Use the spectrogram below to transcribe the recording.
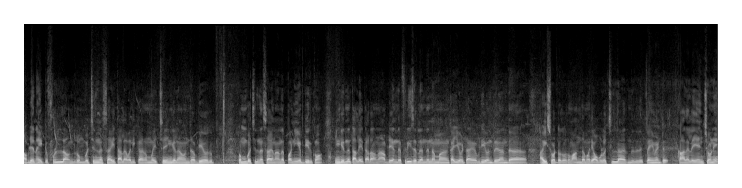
அப்படியே நைட்டு ஃபுல்லாக வந்து ரொம்ப சில்னஸ் ஆகி தலை வலிக்க ஆரம்பிச்சு இங்கெல்லாம் வந்து அப்படியே ஒரு ரொம்ப சில்னஸ் ஆகினா அந்த பனி எப்படி இருக்கும்? இங்கேருந்து தலையை தடவுனா அப்படியே அந்த ஃப்ரீசர்லேருந்து நம்ம கை விட்டால் எப்படி வந்து அந்த ஐஸ் வாட்டர் வரும் அந்த மாதிரி அவ்வளோ சில்லாக இருந்தது கிளைமேட்டு காலையில் ஏஞ்சோடனே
